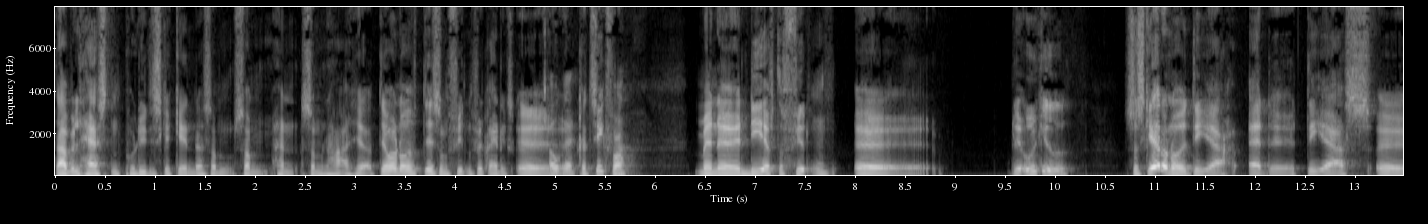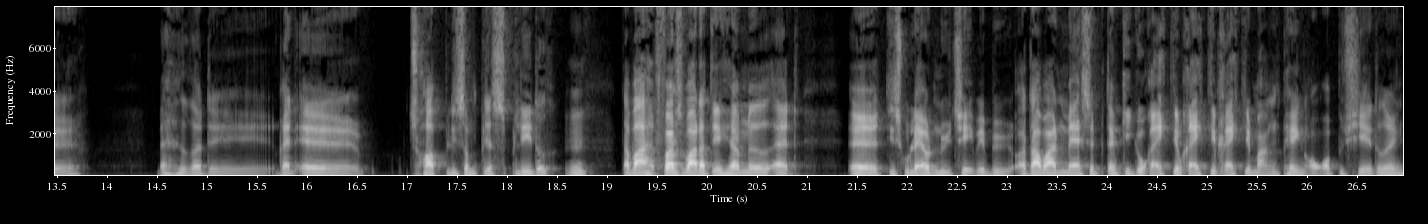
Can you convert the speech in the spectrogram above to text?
der vil have sådan en politisk agenda, som, som, han, som han har her. Det var noget det, som filmen fik rigtig, øh. Okay. kritik for. Ja. Men øh, lige efter filmen øh, bliver udgivet, så sker der noget i DR, at øh, DR's, øh, hvad hedder det, red, øh, top ligesom bliver splittet. Mm. Der var, først var der det her med, at øh, de skulle lave den nye tv-by, og der var en masse, den gik jo rigtig, rigtig, rigtig mange penge over budgettet, ikke?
